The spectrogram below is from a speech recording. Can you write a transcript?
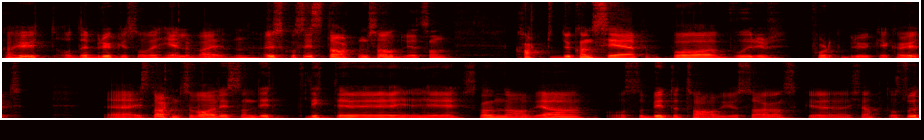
Kahoot, og det brukes over hele verden. Jeg husker også I starten så hadde vi et sånn kart du kan se på hvor folk bruker Kahoot. Uh, I starten så var det liksom litt, litt i Skandinavia, og så begynte det å ta av i USA ganske kjapt. Og så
